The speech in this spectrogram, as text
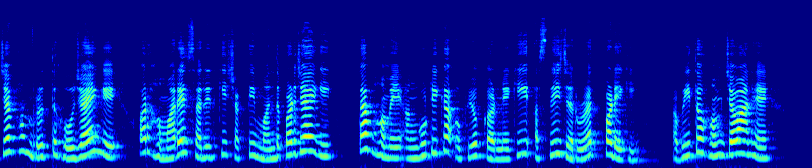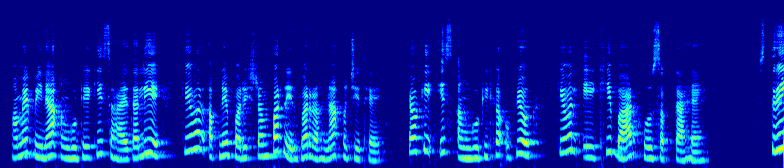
जब हम वृद्ध हो जाएँगे और हमारे शरीर की शक्ति मंद पड़ जाएगी, तब हमें अंगूठी का उपयोग करने की असली ज़रूरत पड़ेगी। अभी तो हम जवान हैं, हमें बिना अंगूठे की सहायता लिए केवल अपने परिश्रम पर निर्भर रहना उचित है, क्योंकि इस अंगूठी का उपयोग केवल एक ही बार हो सकता है। स्त्री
